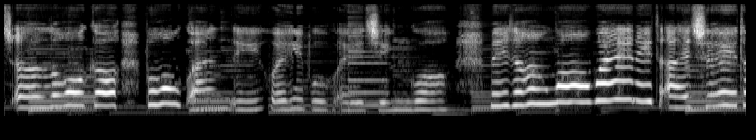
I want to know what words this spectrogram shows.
这路口，不管你会不会经过。每当我为你抬起头，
